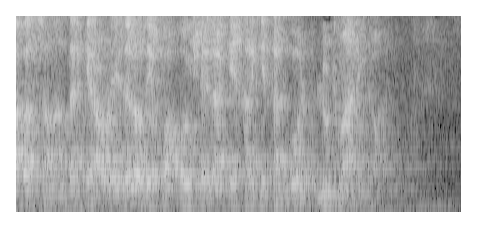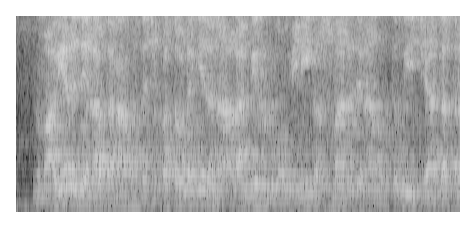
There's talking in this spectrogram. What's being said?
اب سمندر کې راوړېدل او د خوا پوش علاقې خلک تنګول لوټ ماري کو نو معاویه رضی الله تعالی عنہ ته چې پته ولګي دا هغه امیر المؤمنین عثمان رضی الله عنه ته اجازه تر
